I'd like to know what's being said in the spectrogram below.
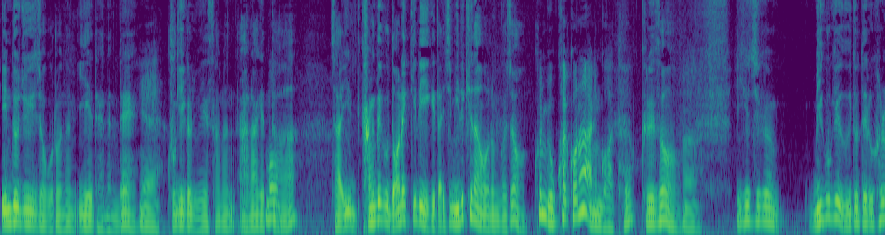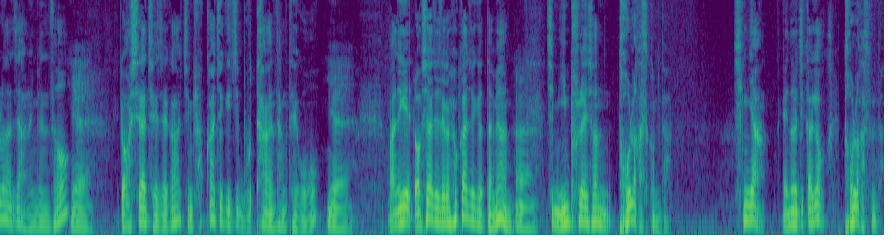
인도주의적으로는 이해되는데 예. 국익을 위해서는 안 하겠다. 뭐, 자, 이 강대국 너네끼리 얘기다. 지금 이렇게 나오는 거죠. 그건 욕할 거는 아닌 것 같아요. 그래서 어. 이게 지금 미국의 의도대로 흘러나지 않으면서 예. 러시아 제재가 지금 효과적이지 못한 상태고 예. 만약에 러시아 제재가 효과적이었다면 예. 지금 인플레이션 더 올라갔을 겁니다. 식량, 에너지 가격 더 올라갔습니다.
